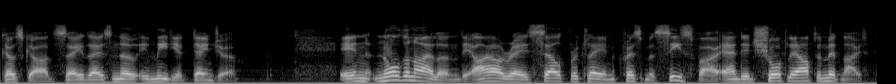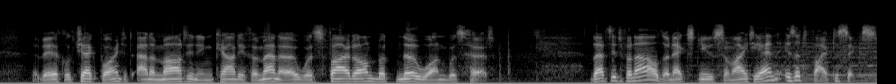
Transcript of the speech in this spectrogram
Coast Guards say there's no immediate danger. In Northern Ireland, the IRA's self-proclaimed Christmas ceasefire ended shortly after midnight. A vehicle checkpoint at Anna Martin in County Fermanagh was fired on, but no one was hurt. That's it for now. The next news from ITN is at 5 to 6.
